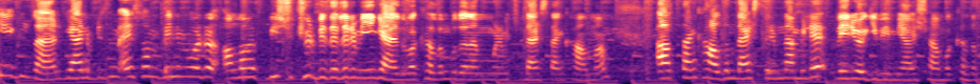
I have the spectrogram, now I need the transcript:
İyi, güzel. Yani bizim en son benim arada Allah bir şükür vizelerim iyi geldi bakalım. Bu dönem umarım hiçbir dersten kalmam. Alttan kaldığım derslerimden bile veriyor gibiyim yani şu an bakalım.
